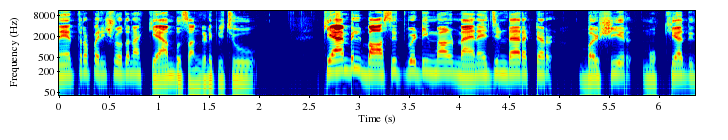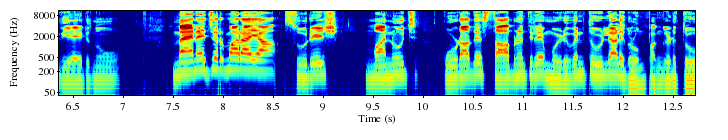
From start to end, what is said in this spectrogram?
നേത്ര പരിശോധന ക്യാമ്പ് സംഘടിപ്പിച്ചു. ക്യാമ്പിൽ Basith wedding mall managing director Basheer മുഖ്യാതിഥിയായിരുന്നു. മാനേജർമാരായ സുരേഷ് മനോജ് കൂടാതെ സ്ഥാപനത്തിലെ മുഴുവൻ തൊഴിലാളികളും പങ്കെടുത്തു.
